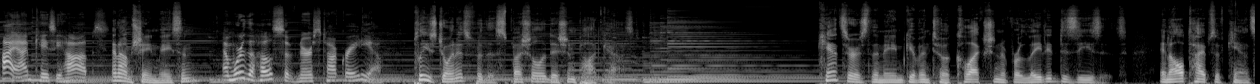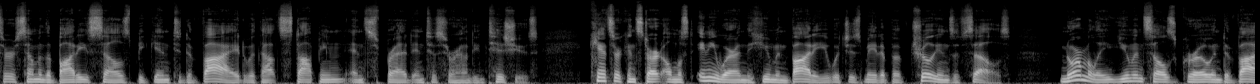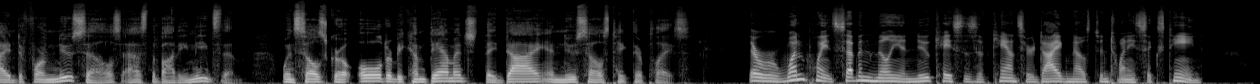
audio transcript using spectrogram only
Hi, I'm Casey Hobbs, And I'm Shane Mason. and we're the hosts of Nurse Talk Radio. Please join us for this special edition podcast. Cancer is the name given to a collection of related diseases. In all types of cancer, some of the body's cells begin to divide without stopping and spread into surrounding tissues. Cancer can start almost anywhere in the human body, which is made up of trillions of cells. Normally, human cells grow and divide to form new cells as the body needs them. When cells grow old or become damaged, they die and new cells take their place. There were 1.7 million new cases of cancer diagnosed in 2016.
